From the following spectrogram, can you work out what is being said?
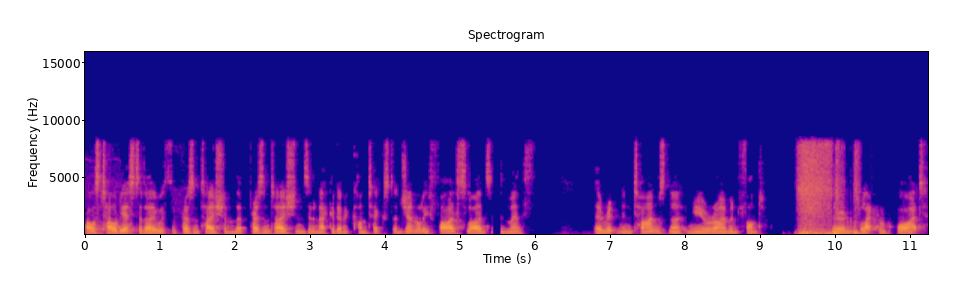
I was told yesterday with the presentation that presentations in an academic context are generally five slides in length. They're written in Times New Roman font. They're in black and white,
